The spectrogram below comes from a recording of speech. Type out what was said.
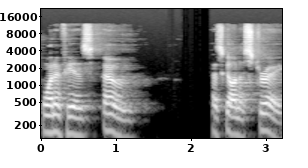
one of his own, has gone astray.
